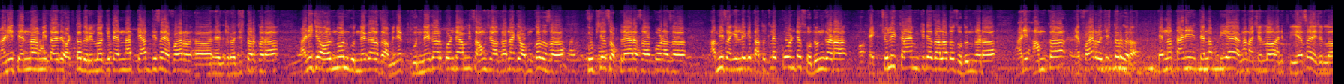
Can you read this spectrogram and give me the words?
आणि तेन्ना आमी ताजे हट्ट धरिल्लो की तेन्ना त्याच दिसा एफ आय आर रजिस्टर करा आणि जे अननोन गुन्हेगार आसा म्हणजे गुन्हेगार कोण ते आमी सांगूंक शकना की अमकोच आसा खुबशे सप्लायर आसा कोण आसा आमी सांगिल्ले की तातूंतले कोण ते सोदून काडा एक्चुअली क्रायम कितें जाला तो सोदून काडा आणि आमकां एफ आय आर रजिस्टर करा. तेन्ना ताणी तेन्ना पी आय हांगा नाशिल्लो आनी पी एस आय आशिल्लो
